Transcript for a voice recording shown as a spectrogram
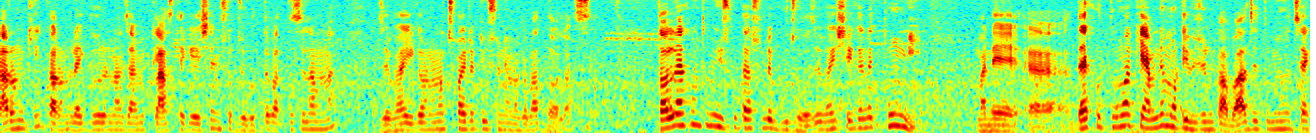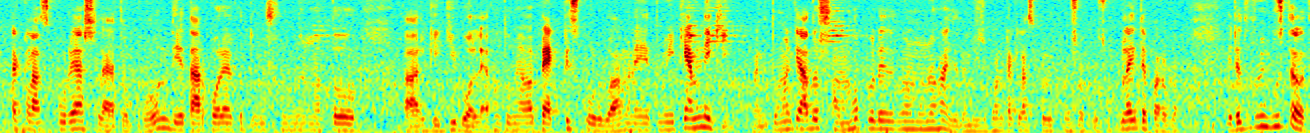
কারণ কি? কারণ লাইক ধরে না যে আমি ক্লাস থেকে এসে আমি সহ্য করতে পারতেছিলাম না, যে ভাই, এই কারণে আমার ছয়টা টিউশনে আমাকে বাদ দেওয়া লাগছে। তাহলে এখন তুমি ইস্যুটা আসলে বুঝো যে, ভাই, সেখানে তুমি মানে দেখো তোমার কেমনে মোটিভেশন পাবা যে তুমি হচ্ছে একটা ক্লাস করে আসলে এতক্ষণ, দিয়ে তারপরে এখন তুমি সুন্দর মতো আর কি, কী বলে? এখন তুমি আবার প্র্যাকটিস করবা মানে তুমি কেমনে কি? মানে তোমার কি আদৌ সম্ভব বলে তোমার মনে হয় যে তুমি বিশ ঘণ্টা ক্লাস করে তুমি সব কিছু কুলাইতে পারবা? এটা তো তুমি বুঝতে পারছ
